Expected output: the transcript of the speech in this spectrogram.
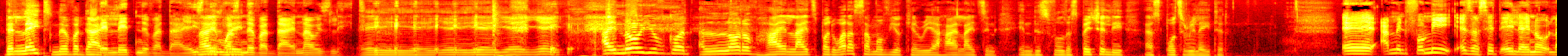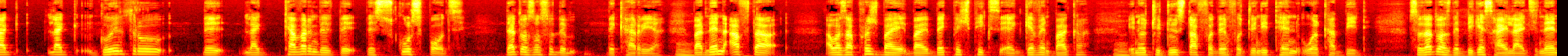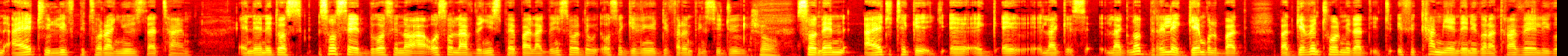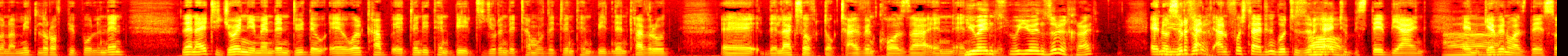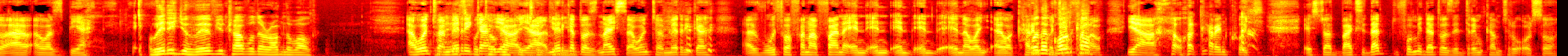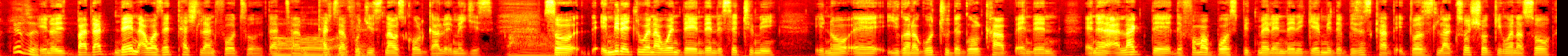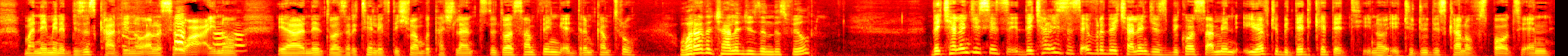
The late never died. The late Never Die. His Now name was late. Never Die. Now he's late. Hey, yeah, yeah, yeah, yeah, yeah. I know you've got a lot of highlights, but what are some of your career highlights in, in this field, especially uh, sports related? Uh, I mean, for me, as I said earlier, you know, like like going through the like covering the, the, the school sports, that was also the the career. But then after, I was approached by by BackpagePix, uh, Gavin Barker, you know, to do stuff for them for 2010 World Cup bid. So that was the biggest highlight. And then I had to leave Pretoria News that time. And then it was so sad because you know I also love the newspaper. Like the newspaper, they were also giving you different things to do. Sure. So then I had to take a, a, a, a like like not really a gamble, but but Gavin told me that it, if you come here and then you're gonna travel, you're gonna meet a lot of people, and then then I had to join him and then do the uh, World Cup uh, 2010 bid during the time of the 2010 bid. Then travel with uh, the likes of Dr. Irvin Khoza and, and You were in, were you in Zurich, right? And were Zurich, Zurich? unfortunately, I didn't go to Zurich. I Oh. had to stay behind, Ah. and Gavin was there, so I, I was behind. Where did you, where have you traveled around the world? I went to Where is America. Yeah, yeah. America it was nice. I went to America uh, with Bafana Bafana and and and and, and our, our current the coach. Cup? Yeah, our current coach, Stuart Baxter. That for me, that was a dream come true. Also, Is it? You know, but that then I was at Touchline Photo that time. Oh, Touchline okay. Photo is now it's called Gallo Images. So immediately when I went there, and then they said to me, you know, uh, you're gonna go to the Gold Cup, and then and then I like the the former boss Pitmel, and then he gave me the business card. It was like so shocking when I saw my name in a business card. You know, I was like, wow, you know, yeah, and then it was written Lefty Shivambu Touchline. It was something a dream come true. What are the challenges in this field? The challenges is the challenges is everyday challenges because I mean you have to be dedicated, you know, to do this kind of sports and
